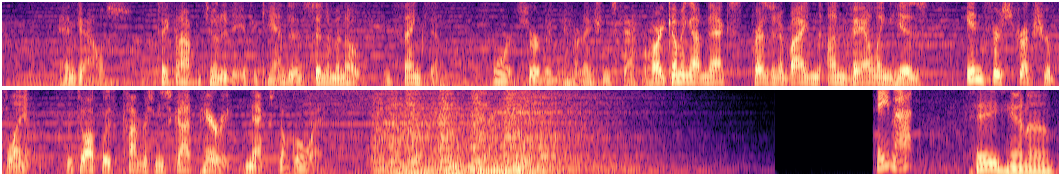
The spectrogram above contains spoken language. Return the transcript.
and gals, take an opportunity, if you can, to send them a note and thank them for serving in our nation's capital. All right, coming up next, President Biden unveiling his infrastructure plan. We talk with Congressman Scott Perry next. Don't go away. Hey, Matt. Hey, Hannah.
